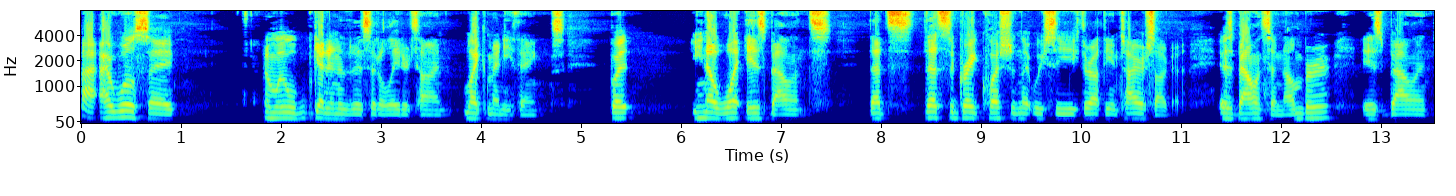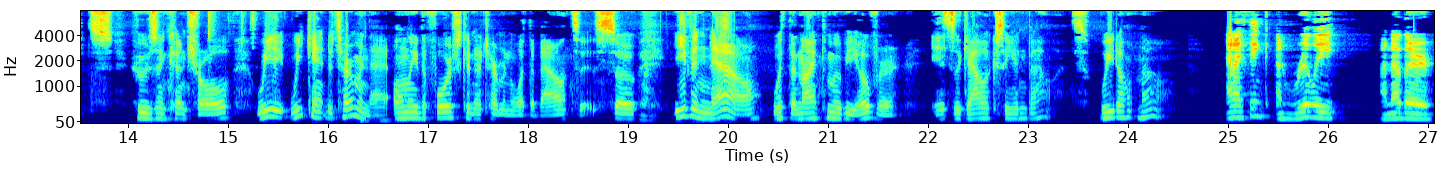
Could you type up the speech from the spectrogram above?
I, I will say, and we will get into this at a later time, like many things. But you know, what is balance? That's that's the great question that we see throughout the entire saga. Is balance a number? Is balance who's in control? We we can't determine that. Only the force can determine what the balance is. So even now, with the ninth movie over, is the galaxy in balance? We don't know. And I think, and really, another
